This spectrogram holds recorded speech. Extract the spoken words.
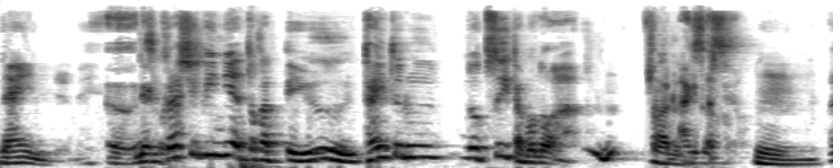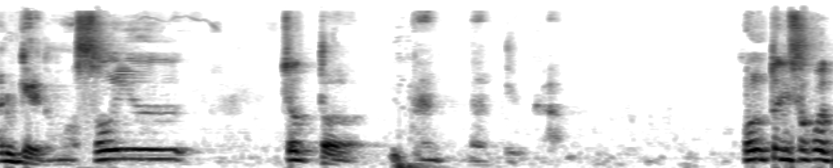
ないんだよね。うん、で、クラシックインディアンとかっていうタイトルのついたものはありますよ。うん。あるけれども、そういう、ちょっと、なん、なんていうか、本当にそこを突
